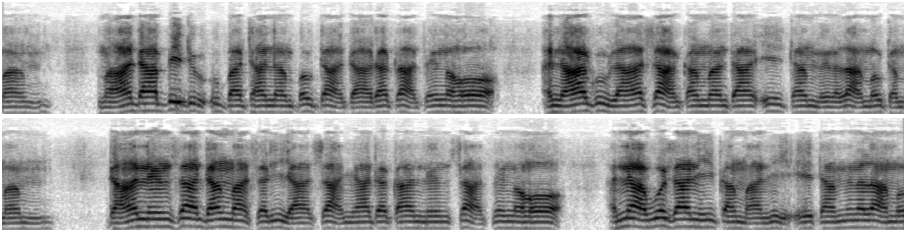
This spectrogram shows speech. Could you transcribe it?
မံမဟာတာပိတုဥပဌာနံဗုဒ္ဓဒါရတသင်္ဃဟော အနာကုလာသကမ္မန္တာဧတံမင်္ဂလမௌတမံဒါနင်္စဓမ္မစရိယာသညာတကနင်္စသင်္ဃဟောအနဝဇာနိကမ္မာနိဧတံမင်္ဂလမௌ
